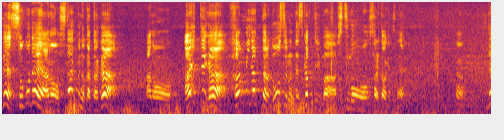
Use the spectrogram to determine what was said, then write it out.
でそこであのスタッフの方があの相手が半身だったらどうするんですかっていうまあ質問をされたわけですね。うんで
